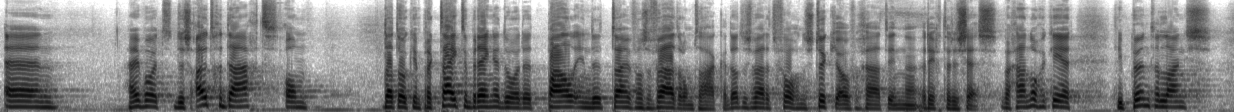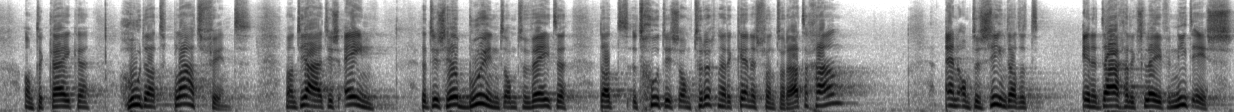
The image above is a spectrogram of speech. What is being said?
En hij wordt dus uitgedaagd om dat ook in praktijk te brengen door de paal in de tuin van zijn vader om te hakken. Dat is waar het volgende stukje over gaat in uh, Richter 6. We gaan nog een keer die punten langs om te kijken hoe dat plaatsvindt. Want ja, het is één. Het is heel boeiend om te weten dat het goed is om terug naar de kennis van Torah te gaan. En om te zien dat het in het dagelijks leven niet is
